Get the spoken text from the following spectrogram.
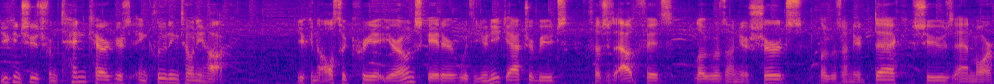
you can choose from 10 characters including Tony Hawk. You can also create your own skater with unique attributes such as outfits, logos on your shirts, logos on your deck, shoes, and more.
